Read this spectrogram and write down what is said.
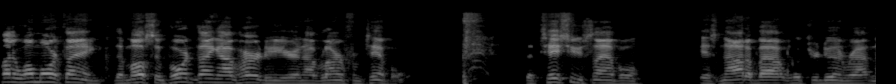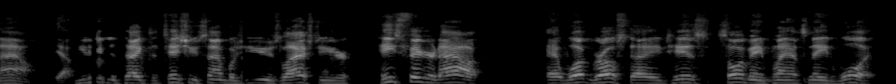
Play one more thing. The most important thing I've heard here, and I've learned from Temple, the tissue sample is not about what you're doing right now. Yeah, you need to take the tissue samples you used last year. He's figured out at what growth stage his soybean plants need what.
